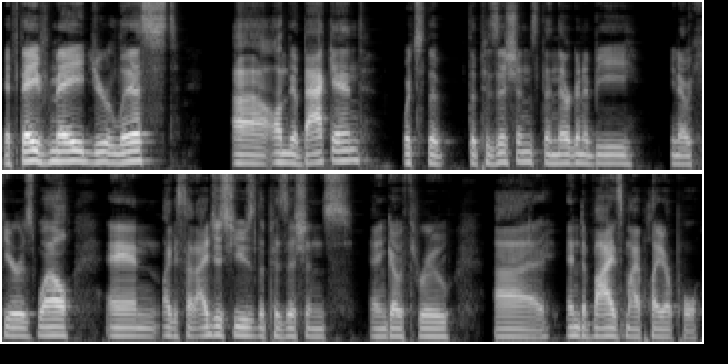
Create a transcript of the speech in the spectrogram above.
if they've made your list uh, on the back end, which the the positions, then they're going to be you know here as well. And like I said, I just use the positions and go through uh, and devise my player pool.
